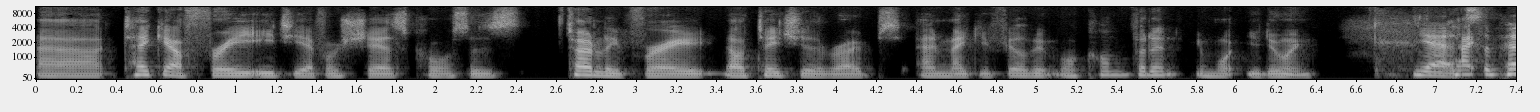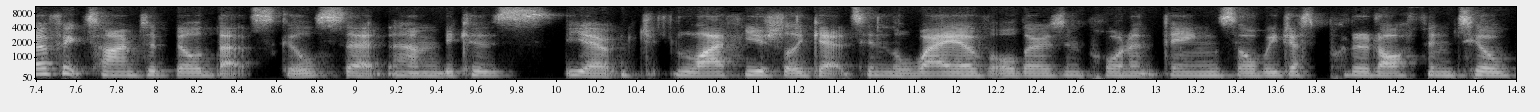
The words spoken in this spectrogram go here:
uh, take our free ETF or shares courses. Totally free. They'll teach you the ropes and make you feel a bit more confident in what you're doing. Yeah, it's the perfect time to build that skill set um, because yeah, life usually gets in the way of all those important things, or we just put it off until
